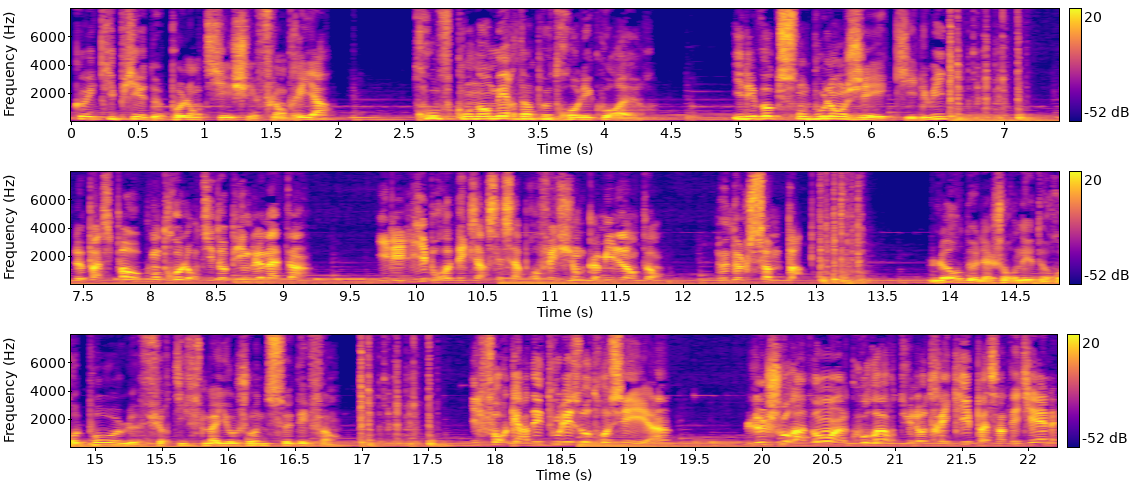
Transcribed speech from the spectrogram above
coéquipier de Polentier chez Flandria, trouve qu'on emmerde un peu trop les coureurs. Il évoque son boulanger qui, lui, ne passe pas au contrôle antidoping le matin. Il est libre d'exercer sa profession comme il l'entend. Nous ne le sommes pas. Lors de la journée de repos, le furtif maillot jaune se défend. Il faut regarder tous les autres aussi, hein Le jour avant, un coureur d'une autre équipe à Saint-Étienne,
